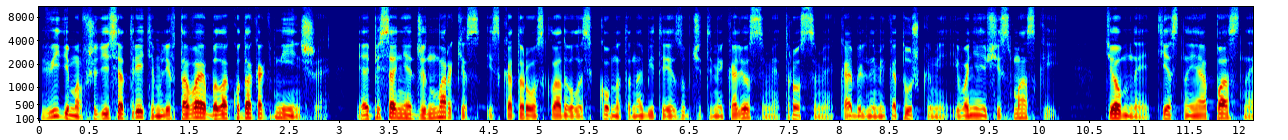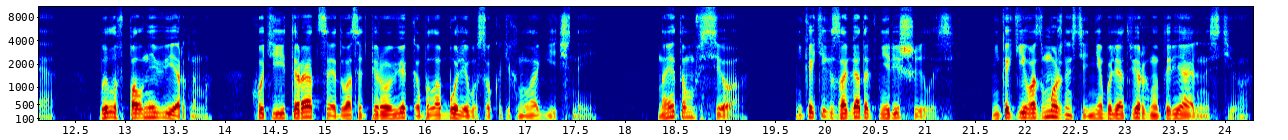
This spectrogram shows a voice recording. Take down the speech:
Видимо, в 63-м лифтовая была куда как меньше, и описание Джин Маркес, из которого складывалась комната, набитая зубчатыми колесами, тросами, кабельными катушками и воняющей смазкой, темная, тесная и опасная, было вполне верным, хоть и итерация 21 века была более высокотехнологичной. На этом все. Никаких загадок не решилось. Никакие возможности не были отвергнуты реальностью.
